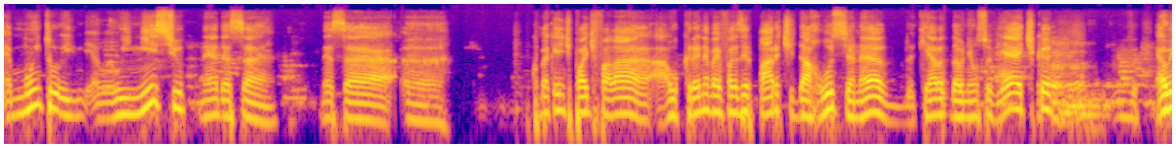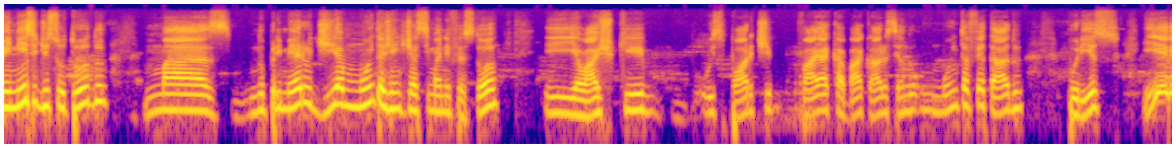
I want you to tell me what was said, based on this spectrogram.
É muito o início né, dessa dessa uh, como é que a gente pode falar? A Ucrânia vai fazer parte da Rússia, né? Que era da União Soviética. É o início disso tudo, mas no primeiro dia muita gente já se manifestou e eu acho que o esporte vai acabar, claro, sendo muito afetado por isso. E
